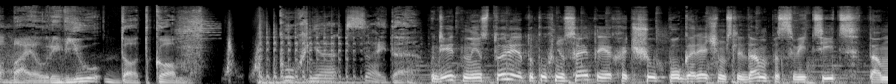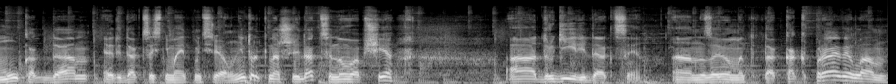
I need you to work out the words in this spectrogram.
MobileReview.com Кухня сайта. Удивительная история. Эту кухню сайта я хочу по горячим следам посвятить тому, когда редакция снимает материал. Не только наша редакция, но вообще а другие редакции. А, назовем это так. Как правило,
